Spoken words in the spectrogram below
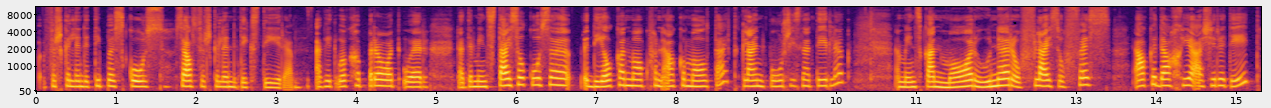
verskillende tipes kos, selfs verskillende teksture. Ek het ook gepraat oor dat 'n mens tuiselkosse 'n deel kan maak van elke maaltyd, klein porsies natuurlik. 'n Mens kan maar hoender of vleis of vis elke dag gee as jy dit het.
